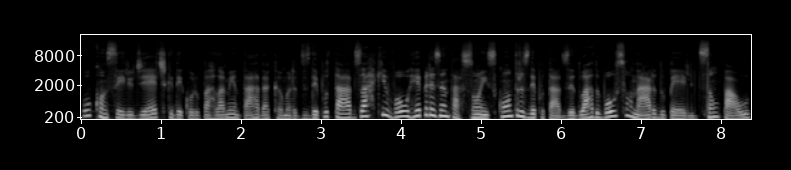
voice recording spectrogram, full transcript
O Conselho de Ética e Decoro Parlamentar da Câmara dos Deputados arquivou representações contra os deputados Eduardo Bolsonaro, do PL de São Paulo,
